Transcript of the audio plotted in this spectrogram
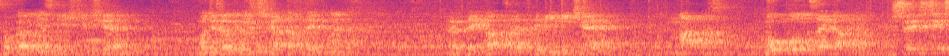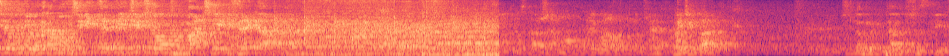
Spokojnie zmieścił się młodzieżowy mistrz świata w, tym, w tej wadze, w tym limicie. Mat Bum Bum Zega. 60 kg 950 Maciej Zega. Na starszemu rywalowi, dobrze? Wojciech Bartek. Dzień dobry, witam wszystkich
